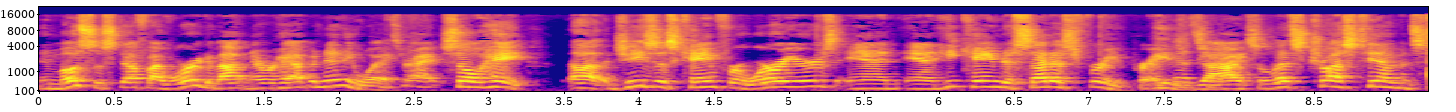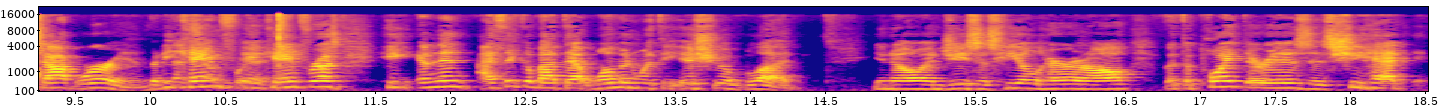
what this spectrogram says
and most of the stuff i've worried about never happened anyway. That's right. So hey uh, Jesus came for warriors and and he came to set us free. Praise That's God. Right. So let's trust him and stop worrying. But he that came for good. he came for us. He and then I think about that woman with the issue of blood. You know, and Jesus healed her and all. But the point there is, is she had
